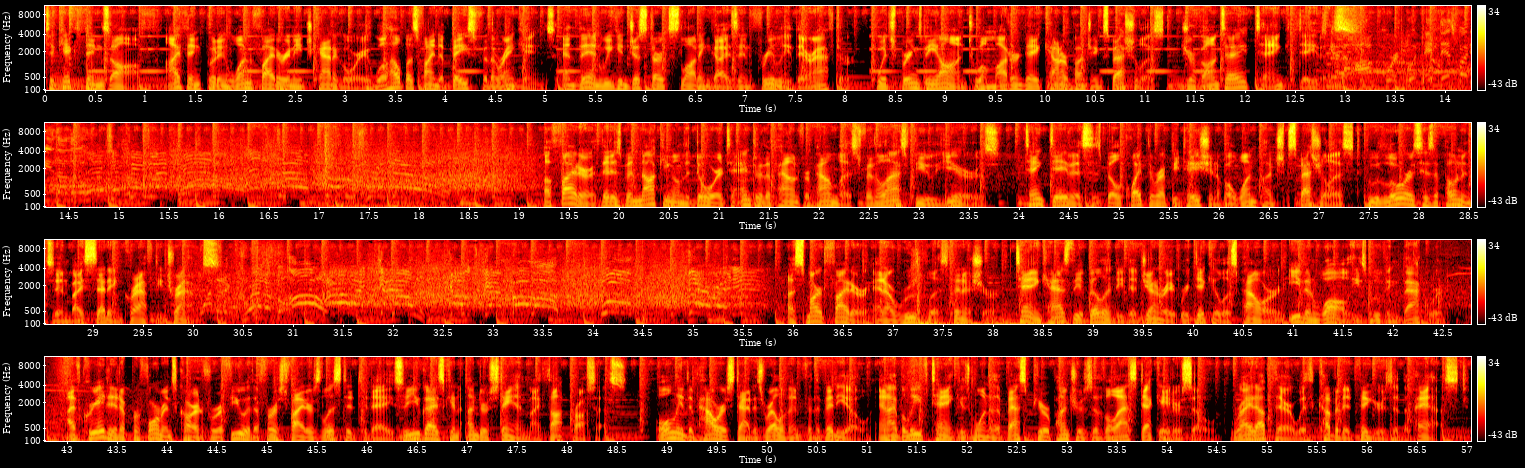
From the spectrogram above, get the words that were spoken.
To kick things off, I think putting one fighter in each category will help us find a base for the rankings, and then we can just start slotting guys in freely thereafter. Which brings me on to a modern day counterpunching specialist, Gervonta Tank Davis. A fighter that has been knocking on the door to enter the pound for pound list for the last few years. Tank Davis has built quite the reputation of a one punch specialist who lures his opponents in by setting crafty traps. A smart fighter and a ruthless finisher, Tank has the ability to generate ridiculous power even while he's moving backward. I've created a performance card for a few of the first fighters listed today so you guys can understand my thought process. Only the power stat is relevant for the video, and I believe Tank is one of the best pure punchers of the last decade or so, right up there with coveted figures of the past.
